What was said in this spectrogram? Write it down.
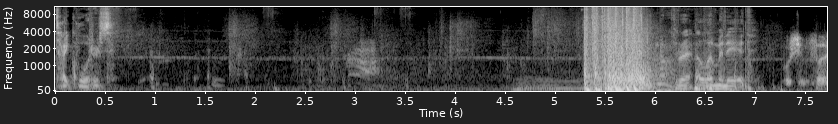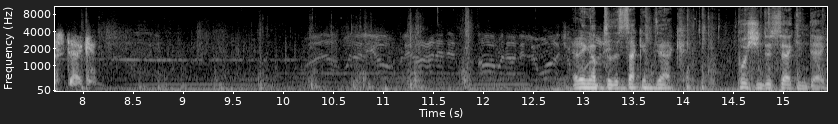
Tight quarters. Threat eliminated. Pushing first deck. Heading up to the second deck. Pushing to second deck.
